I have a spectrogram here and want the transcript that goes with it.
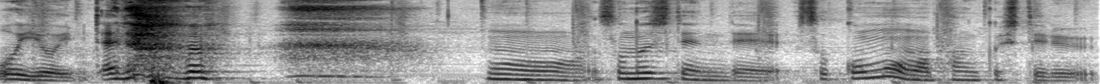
おいおいみたいな。もうその時点でそこもまあパンクしてる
